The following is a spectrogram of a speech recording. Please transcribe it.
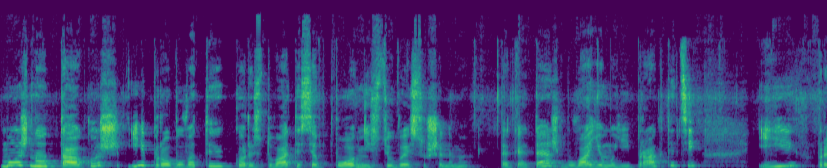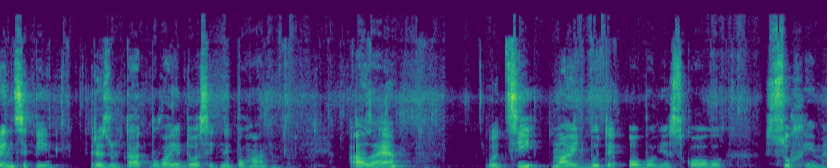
Можна також і пробувати користуватися повністю висушеними. Таке теж буває в моїй практиці, і, в принципі, результат буває досить непоганим. Але оці мають бути обов'язково сухими.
